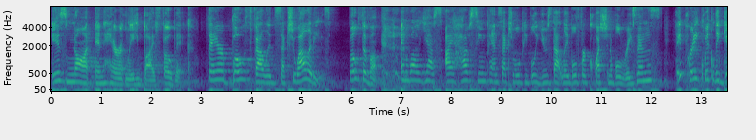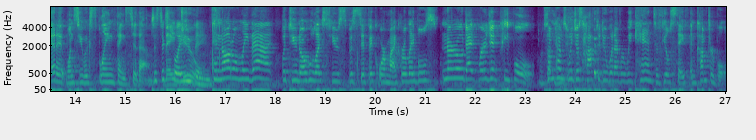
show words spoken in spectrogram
is not inherently biphobic. They are both valid sexualities. Both of them. And while, yes, I have seen pansexual people use that label for questionable reasons, they pretty quickly get it once you explain things to them. Just They explain do. things. And not only that, but do you know who likes to use specific or micro labels? Neurodivergent people. Sometimes we just have to do whatever we can to feel safe and comfortable.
